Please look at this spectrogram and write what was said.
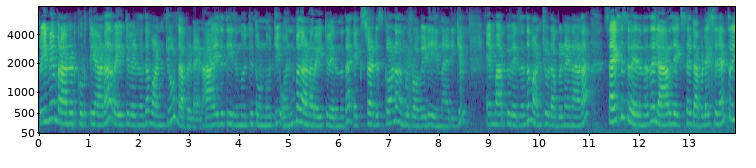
പ്രീമിയം ബ്രാൻഡഡ് കുർത്തിയാണ് റേറ്റ് വരുന്നത് വൺ ടു ഡബിൾ നയൻ. ആയിരത്തി ഇരുന്നൂറ്റി തൊണ്ണൂറ്റി ഒൻപതാണ് റേറ്റ് വരുന്നത്. എക്സ്ട്രാ ഡിസ്കൗണ്ട് നമ്മൾ പ്രൊവൈഡ് ചെയ്യുന്നതായിരിക്കും. എം ആർ പി വരുന്നത് വൺ ടു ഡബിൾ നയൻ ആണ്. സൈസസ് വരുന്നത് large XL double XL and three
